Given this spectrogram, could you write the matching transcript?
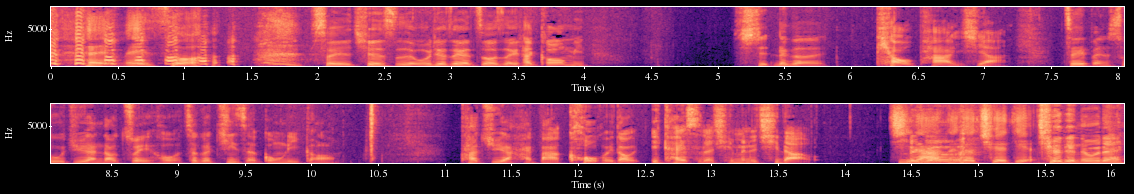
对，没错，所以确实我觉得这个作者太高明，是那个跳帕一下。这本书居然到最后，这个记者功力高，他居然还把它扣回到一开始的前面的七大七大那个缺点，缺点对不对？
